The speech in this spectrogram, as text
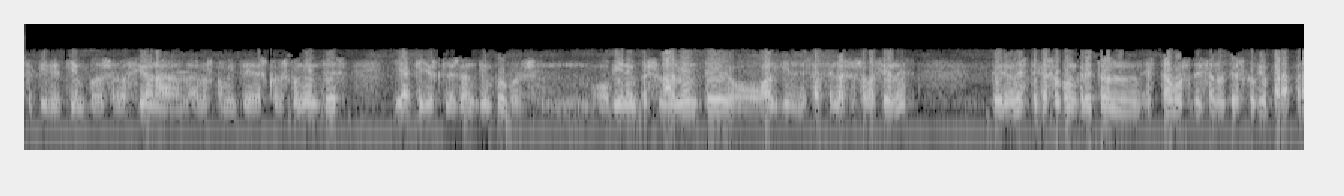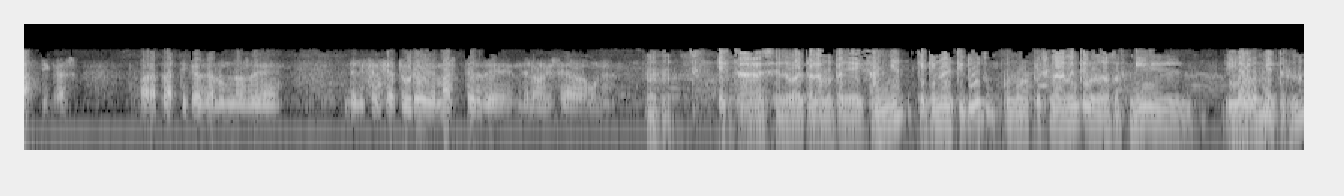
se pide tiempo de observación a, los comités correspondientes y a aquellos que les dan tiempo, pues o vienen personalmente o alguien les hace las observaciones, pero en este caso concreto estamos utilizando el telescopio para prácticas, para prácticas de alumnos de, de licenciatura y de máster de, la Universidad de Laguna. Estás en lo alto de la montaña de Izaña, que tiene una altitud como aproximadamente unos 2.000 y largos metros, ¿no?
